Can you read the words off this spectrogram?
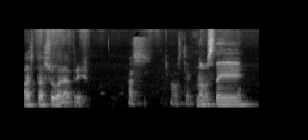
हस् त शुभरात्रि। हस् नमस्ते। नमस्ते।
